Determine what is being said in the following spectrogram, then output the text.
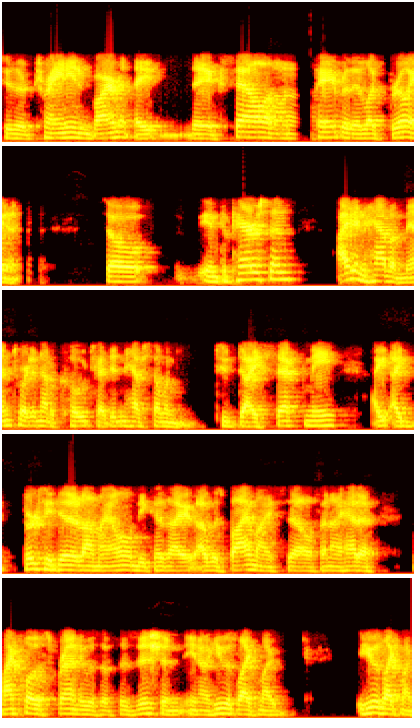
to their training environment. They they excel, and on paper they look brilliant. So in comparison, I didn't have a mentor. I didn't have a coach. I didn't have someone to dissect me. I, I virtually did it on my own because I, I was by myself and I had a my close friend who was a physician. You know, he was like my he was like my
